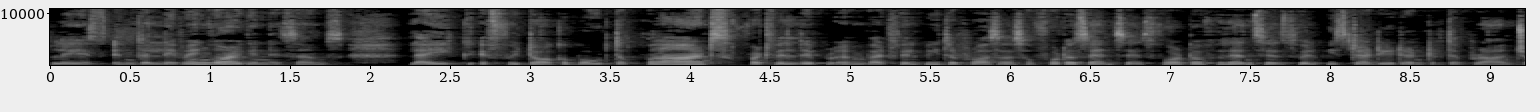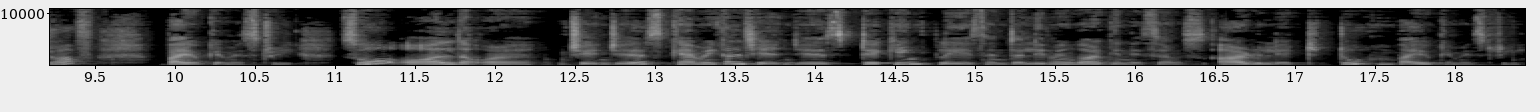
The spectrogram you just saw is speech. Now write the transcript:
place in the living organisms like if we talk about the plants what will they what will be the process of photosynthesis? Photosynthesis will be studied under the branch of biochemistry. So all the uh, changes chemical changes taking place in the living organisms are related to biochemistry.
